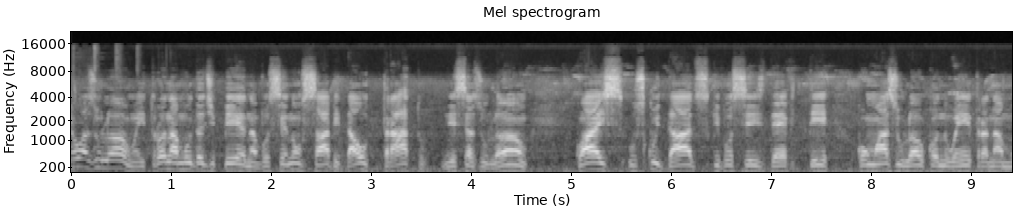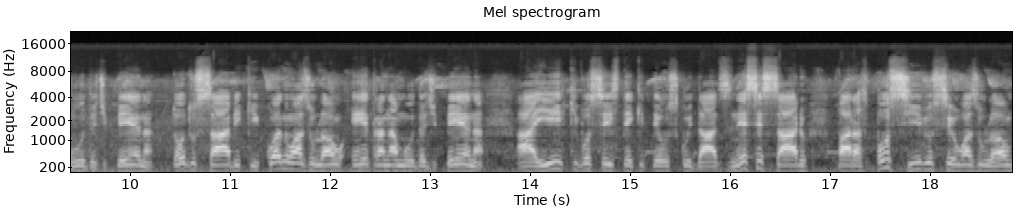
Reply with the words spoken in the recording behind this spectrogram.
Seu azulão entrou na muda de pena, você não sabe dar o trato nesse azulão, quais os cuidados que vocês devem ter com o azulão quando entra na muda de pena. Todos sabem que quando o azulão entra na muda de pena, aí que vocês têm que ter os cuidados necessários para possível seu azulão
